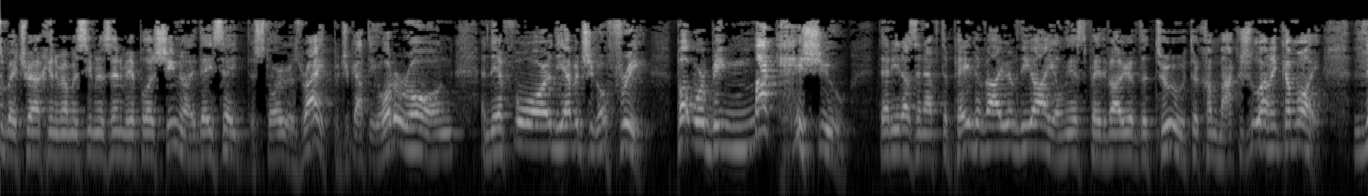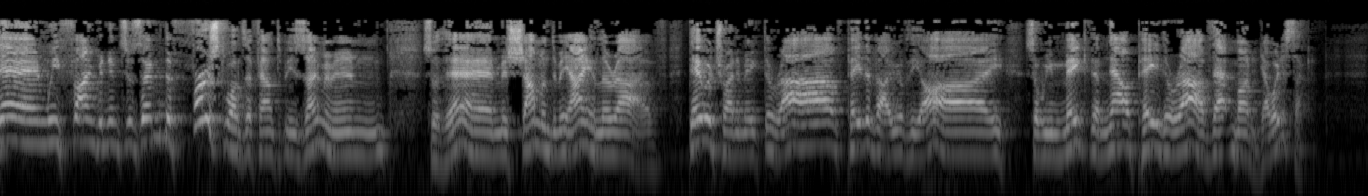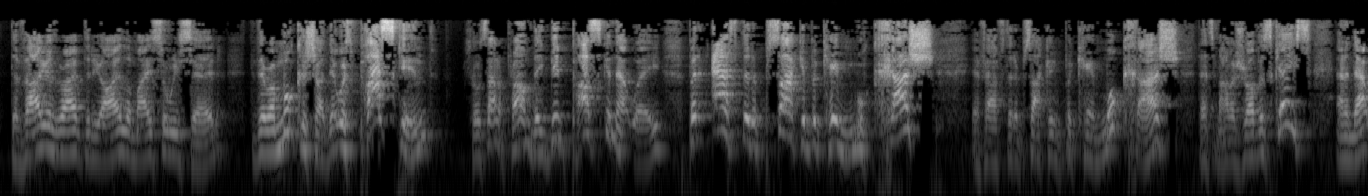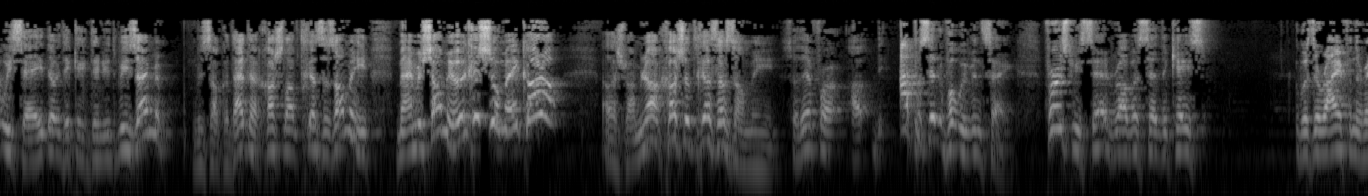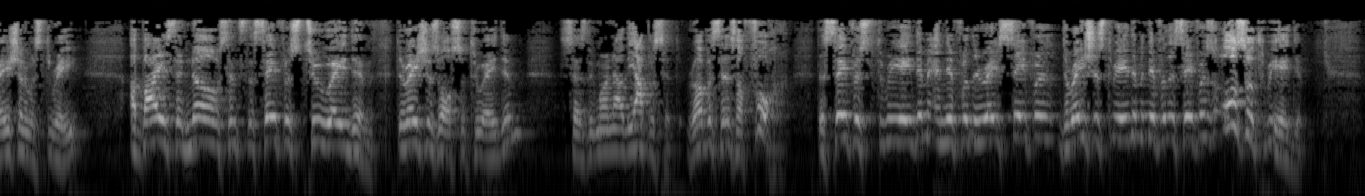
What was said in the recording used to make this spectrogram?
say the story was right, but you got the order wrong, and therefore the Evid should go free. But we're being makhishu that he doesn't have to pay the value of the eye, he only has to pay the value of the two to come makhishu and kamoy. Then we find the first ones are found to be zaymim. So then mishamun and the rav. They were trying to make the rav pay the value of the eye, so we make them now pay the rav that money. Now wait a second the value Rav to the eye, Lamaisa, we said, that there were Mukasha, there was Paskind, so it's not a problem. They did paskin that way, but after the psak it became mukhash. If after the psak it became mukhash, that's mamash Rava's case, and in that we say that they continue to be zaymim. So therefore, uh, the opposite of what we've been saying. First, we said Rava said the case was a riot from the and it was three. Abaye said, no, since the Sefer is two Edim, the Reish is also two Edim. Says the Gemara now the opposite. Rava says, Hafuch. The Sefer is three Edim, and therefore the Reish, Sefer, the Reish is three Edim, and therefore the Sefer is also three Edim.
